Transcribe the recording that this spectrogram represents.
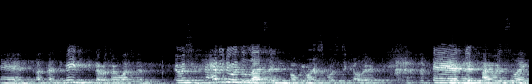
and us as a baby, because that was our lesson. It was it had to do with the lesson, but we weren't supposed to color. And I was like,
